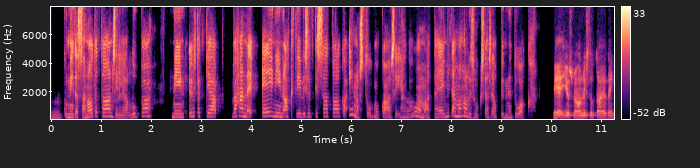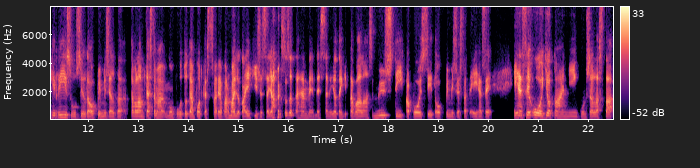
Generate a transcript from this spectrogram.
mm. kun niitä sanotetaan, sille on lupa, niin yhtäkkiä vähän ei niin aktiivisetkin saattaa alkaa innostua mukaan siihen, kun mm. huomaa, että ei mitä mahdollisuuksia se oppiminen tuokaan me, jos me onnistutaan jotenkin riisua siltä oppimiselta, tavallaan tästä mä, oon puhuttu tämän podcast-sarjan varmaan joka ikisessä jaksossa tähän mennessä, niin jotenkin tavallaan se mystiikka pois siitä oppimisesta, että eihän se, eihän se ole jotain niin kuin sellaista,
